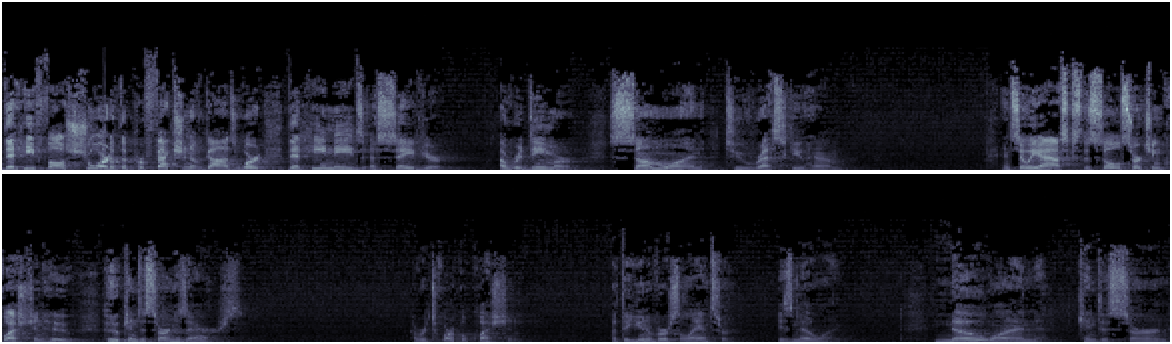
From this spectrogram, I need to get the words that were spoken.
that he falls short of the perfection of God's word, that he needs a Savior, a Redeemer, someone to rescue him. And so he asks the soul searching question who? Who can discern his errors? A rhetorical question, but the universal answer is no one. No one can discern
